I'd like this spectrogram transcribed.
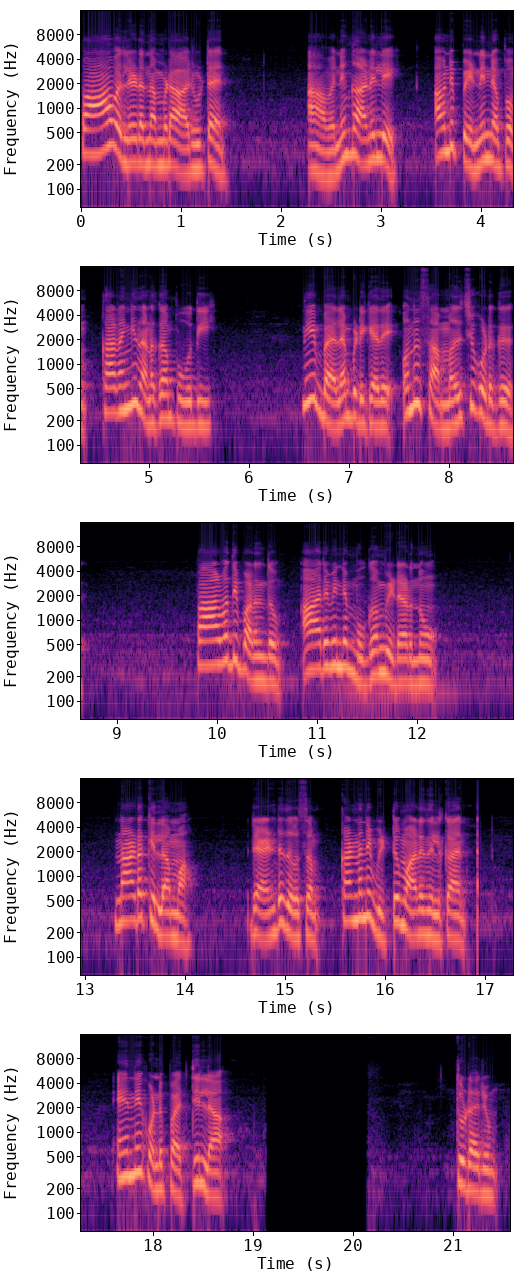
പാവല്ലട നമ്മുടെ ആരൂട്ടൻ. അവനും കാണില്ലേ? അവന്റെ പെണ്ണിനൊപ്പം കറങ്ങി നടക്കാൻ പൂതി. നീ ബലം പിടിക്കാതെ ഒന്ന് സമ്മതിച്ചു കൊടുക്ക്. പാർവതി പറഞ്ഞതും ആരവിന്റെ മുഖം വിടർന്നു. നടക്കില്ല അമ്മ. രണ്ട് ദിവസം കണ്ണനെ വിട്ടുമാറി നിൽക്കാൻ എന്നെ കൊണ്ട് പറ്റില്ല. തുടരും.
